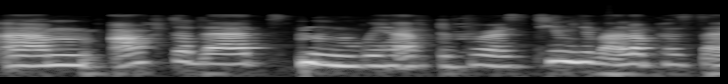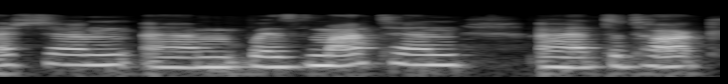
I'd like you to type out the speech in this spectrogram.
Um, after that, we have the first team developer session um, with Martin uh, to talk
